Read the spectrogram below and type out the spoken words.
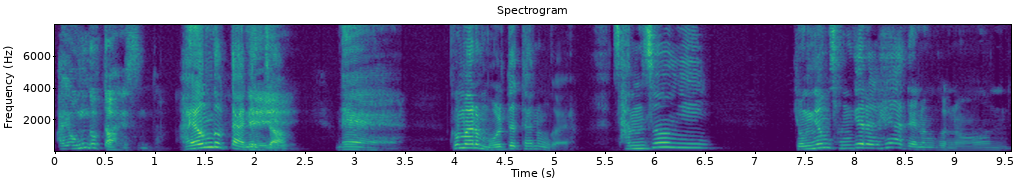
아예 언급도 안 했습니다. 아예 언급도 안 네. 했죠. 네. 그 말은 뭘 뜻하는 거예요? 삼성이 경영 성계를 해야 되는 거는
